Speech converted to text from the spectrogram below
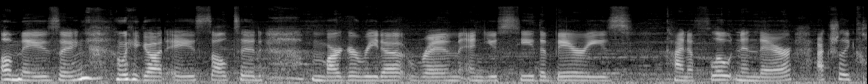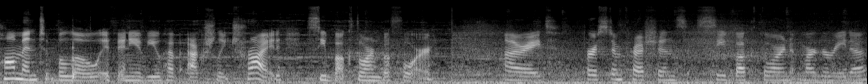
amazing. We got a salted margarita rim, and you see the berries kind of floating in there. Actually, comment below if any of you have actually tried sea buckthorn before. All right, first impressions sea buckthorn margarita.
